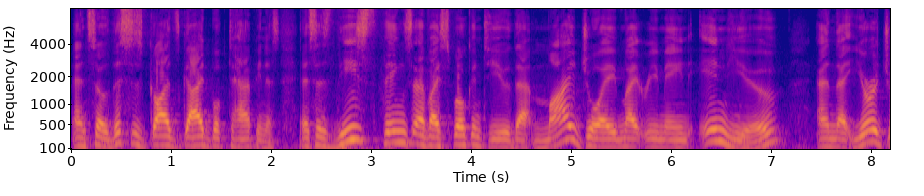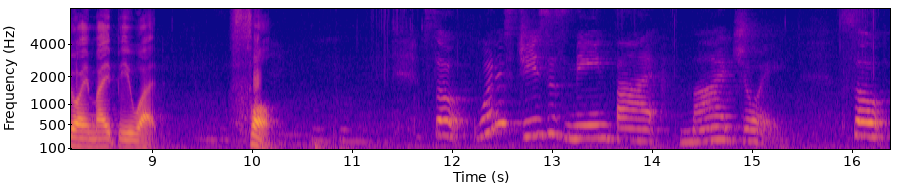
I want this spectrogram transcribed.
And so this is God's guidebook to happiness. And it says, These things have I spoken to you that my joy might remain in you and that your joy might be what? Full. So, what does Jesus mean by my joy? So,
